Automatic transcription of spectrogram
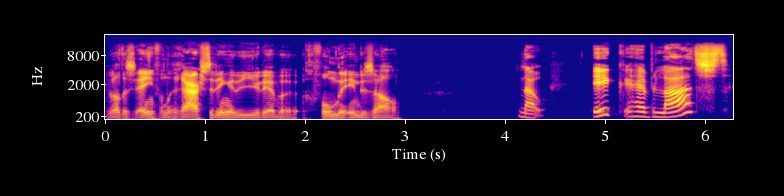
wat is een van de raarste dingen die jullie hebben gevonden in de zaal? Nou, ik heb laatst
